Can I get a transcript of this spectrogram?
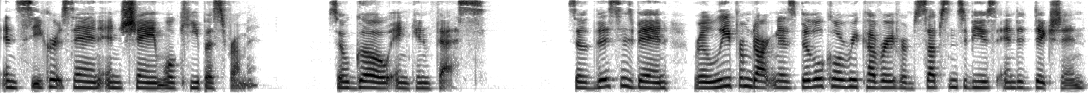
And secret sin and shame will keep us from it. So go and confess. So, this has been Relief from Darkness Biblical Recovery from Substance Abuse and Addiction.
